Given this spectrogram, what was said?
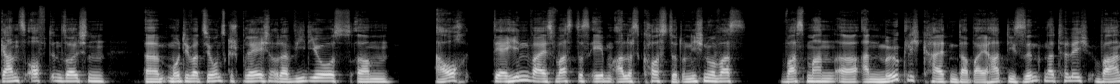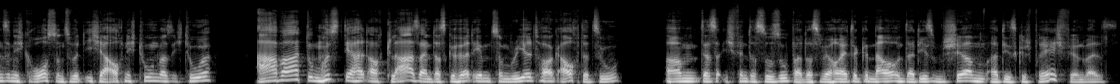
ganz oft in solchen äh, Motivationsgesprächen oder Videos ähm, auch der Hinweis, was das eben alles kostet und nicht nur was, was man äh, an Möglichkeiten dabei hat. Die sind natürlich wahnsinnig groß, sonst würde ich ja auch nicht tun, was ich tue. Aber du musst dir halt auch klar sein, das gehört eben zum Real Talk auch dazu. Ähm, das, ich finde das so super, dass wir heute genau unter diesem Schirm äh, dieses Gespräch führen, weil es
